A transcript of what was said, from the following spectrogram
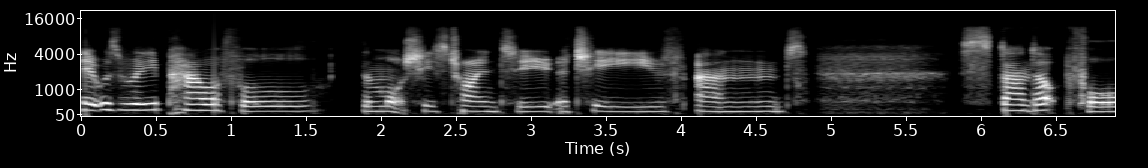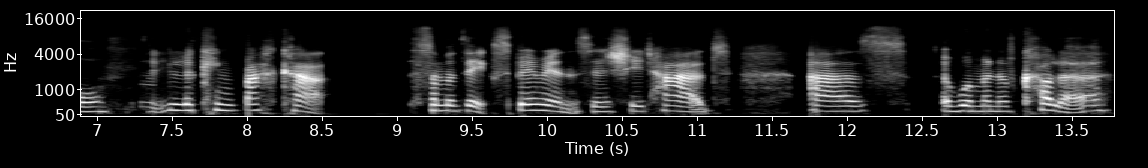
it was really powerful than what she's trying to achieve and stand up for. Mm. Looking back at some of the experiences she'd had as a woman of color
